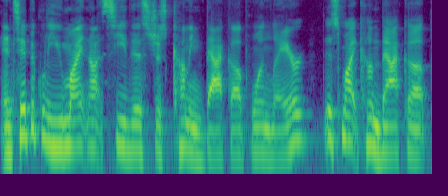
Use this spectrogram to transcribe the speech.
And typically you might not see this just coming back up one layer. This might come back up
